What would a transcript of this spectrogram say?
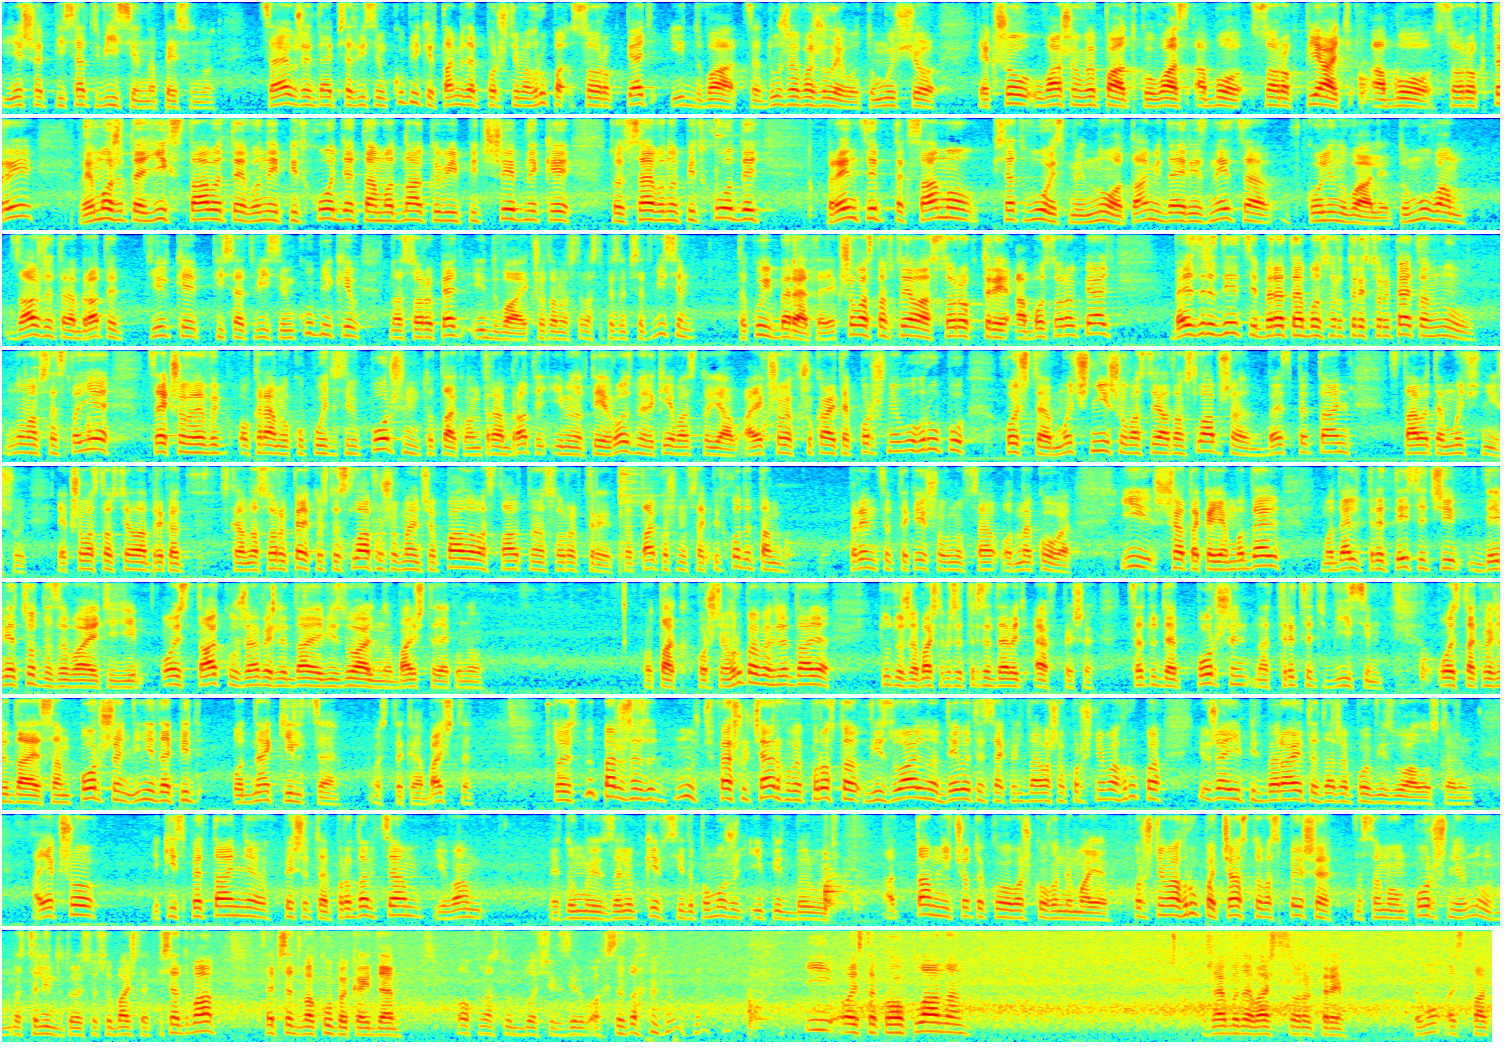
Є ще 58 написано. Це вже йде 58 кубиків, там йде поршнева група 45,2. Це дуже важливо, тому що якщо у вашому випадку у вас або 45, або 43, ви можете їх ставити, вони підходять, там однакові підшипники, то все воно підходить. Принцип так само 58, але там йде різниця в колінвалі. Тому вам завжди треба брати тільки 58 кубиків на 45,2. Якщо там у вас написано 58, таку і берете. Якщо у вас там стояло 43 або 45, без різниці берете або 43-45, там ну, ну вам все стає. Це якщо ви, ви окремо купуєте собі поршень, то так, вам треба брати іменно той розмір, який у вас стояв. А якщо ви шукаєте поршневу групу, хочете мощнішу, у вас стояла там слабша, без питань, ставите мощнішу. Якщо у вас там стояла, наприклад, скажімо, на 45, хочете слабшу, щоб менше палива, ставите на 43. Це також ну, все підходить. Там принцип такий, що воно все однакове. І ще така є модель. Модель 3900 називають її. Ось так уже виглядає візуально. Бачите, як воно Отак поршня група виглядає. Тут уже, бачите, пише 39F пише. Це тут йде поршень на 38. Ось так виглядає сам поршень. Він йде під одне кільце. Ось таке, бачите? Тобто, ну, перше, ну, в першу чергу, ви просто візуально дивитеся, як виглядає ваша поршнева група, і вже її підбираєте навіть по візуалу, скажімо. А якщо якісь питання, пишете продавцям, і вам, я думаю, залюбки всі допоможуть і підберуть. А там нічого такого важкого немає. Поршнева група часто вас пише на самому поршні, ну, на циліндрі, тобто, ось бачите, 52, це 52 кубика йде. Ох, у нас тут дощик зірвався. Да? І ось такого плана вже буде ваш 43. Тому ось так.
